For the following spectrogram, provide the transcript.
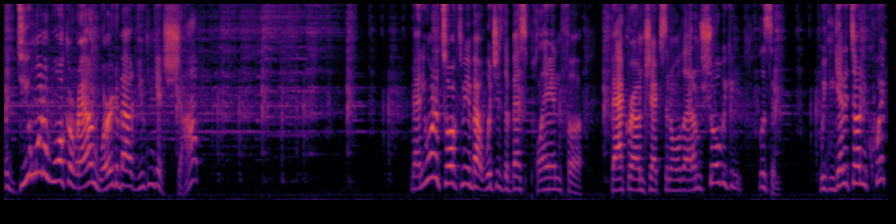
like, do you want to walk around worried about you can get shot? Now, do you want to talk to me about which is the best plan for background checks and all that? I'm sure we can. Listen, we can get it done quick,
